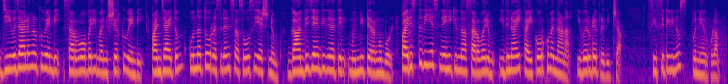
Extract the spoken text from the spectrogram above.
ജീവജാലങ്ങൾക്കു വേണ്ടി സർവോപരി മനുഷ്യർക്കു വേണ്ടി പഞ്ചായത്തും കുന്നത്തൂർ റെസിഡൻസ് അസോസിയേഷനും ഗാന്ധി ജയന്തി ദിനത്തിൽ മുന്നിട്ടിറങ്ങുമ്പോൾ പരിസ്ഥിതിയെ സ്നേഹിക്കുന്ന സർവരും ഇതിനായി കൈകോർക്കുമെന്നാണ് ഇവരുടെ പ്രതീക്ഷ. സി ന്യൂസ് പുന്നേർകുളം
